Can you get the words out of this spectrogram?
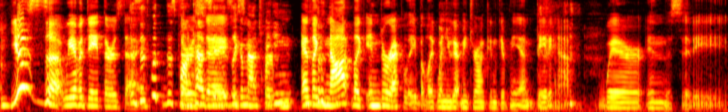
Yeah. Yes! Uh, We have a date Thursday. Is this what this podcast Thursday is? Like a is matchmaking? per- and like not like indirectly, but like when you get me drunk and give me a dating app. Where in the city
